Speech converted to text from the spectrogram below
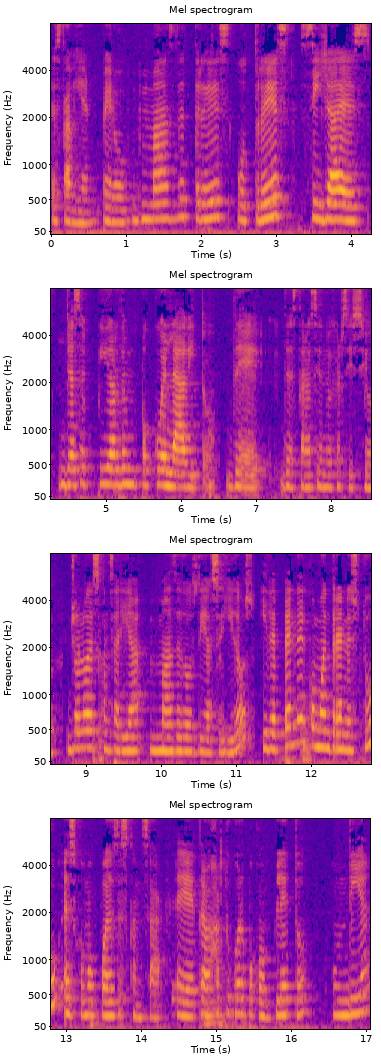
está bien, pero más de tres o tres sí ya es, ya se pierde un poco el hábito de de estar haciendo ejercicio. Yo lo descansaría más de dos días seguidos y depende de cómo entrenes tú, es como puedes descansar. Eh, trabajar tu cuerpo completo un día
